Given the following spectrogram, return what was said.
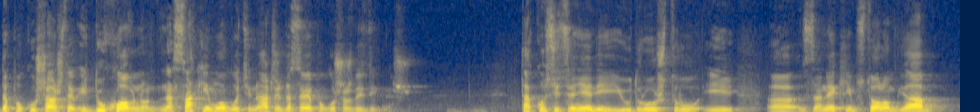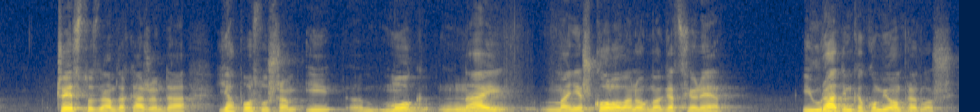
da pokušaš te, i duhovno, na svaki mogući način da sebe pokušaš da izdigneš. Tako si cenjeni i u društvu i uh, za nekim stolom. Ja često znam da kažem da ja poslušam i mog najmanje školovanog magacionera i uradim kako mi on predloži.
